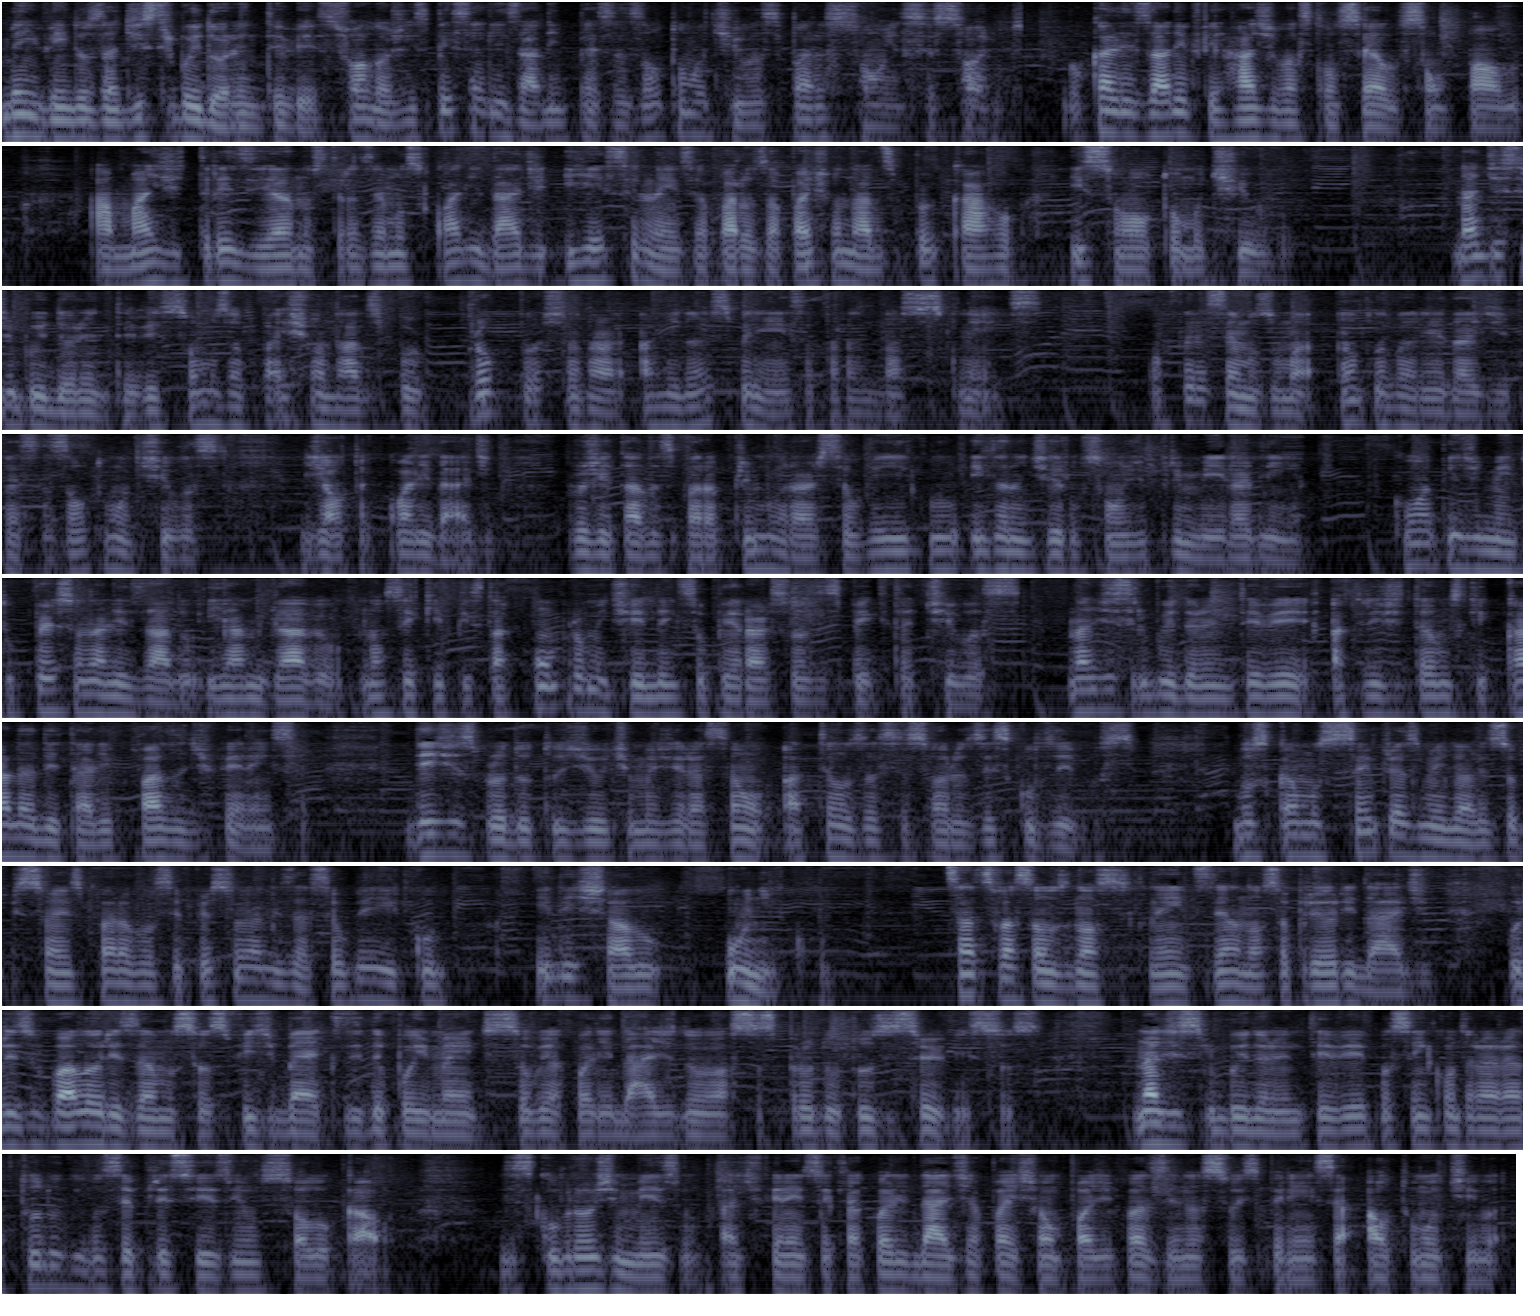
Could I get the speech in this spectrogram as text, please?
Bem-vindos à Distribuidora NTV, sua loja especializada em peças automotivas para som e acessórios. Localizada em Ferraz Vasconcelos, São Paulo, há mais de 13 anos trazemos qualidade e excelência para os apaixonados por carro e som automotivo. Na Distribuidora NTV somos apaixonados por proporcionar a melhor experiência para nossos clientes. Oferecemos uma ampla variedade de peças automotivas de alta qualidade, projetadas para aprimorar seu veículo e garantir um som de primeira linha. Com atendimento personalizado e amigável, nossa equipe está comprometida em superar suas expectativas. Na distribuidora NTV, acreditamos que cada detalhe faz a diferença, desde os produtos de última geração até os acessórios exclusivos. Buscamos sempre as melhores opções para você personalizar seu veículo e deixá-lo único. Satisfação dos nossos clientes é a nossa prioridade, por isso valorizamos seus feedbacks e depoimentos sobre a qualidade dos nossos produtos e serviços. Na distribuidora NTV você encontrará tudo o que você precisa em um só local. Descubra hoje mesmo a diferença que a qualidade e a paixão podem fazer na sua experiência automotiva.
